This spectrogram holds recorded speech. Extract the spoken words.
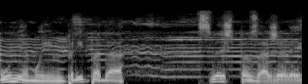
U njemu im pripada sve što zažele.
